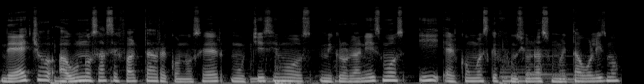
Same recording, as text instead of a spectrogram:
De hecho, aún nos hace falta reconocer muchísimos microorganismos y el cómo es que funciona su metabolismo.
